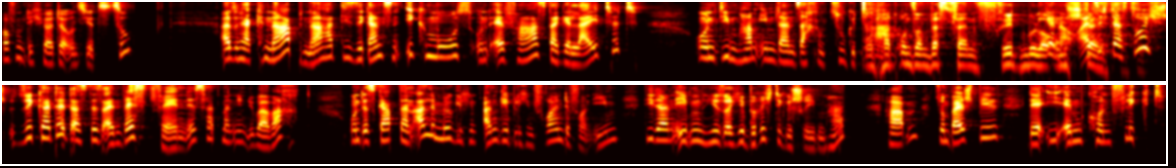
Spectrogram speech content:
Hoffentlich hört er uns jetzt zu. Also Herr Knabner hat diese ganzen ICMOs und FHs da geleitet und die haben ihm dann Sachen zugetragen. Und hat unseren Westfan Fred Müller genau. umstellt. Als sich das durchsickerte, dass das ein Westfan ist, hat man ihn überwacht. Und es gab dann alle möglichen angeblichen Freunde von ihm, die dann eben hier solche Berichte geschrieben hat, haben. Zum Beispiel der IM-Konflikt.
